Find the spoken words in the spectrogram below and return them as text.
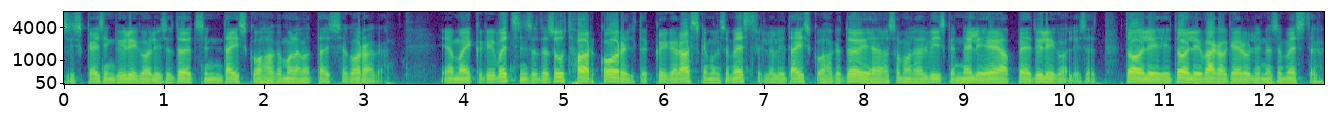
siis käisingi ülikoolis ja töötasin täiskohaga mõlemat asja korraga ja ma ikkagi võtsin seda suht hardcore'ilt, et kõige raskemal semestril oli täiskohaga töö ja samal ajal viiskümmend neli EAP-d ülikoolis, et too oli, too oli väga keeruline semester.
